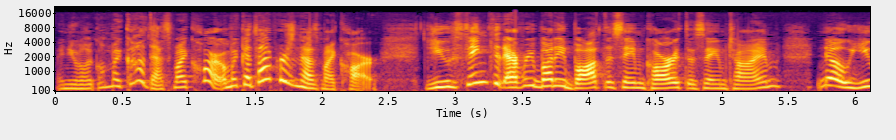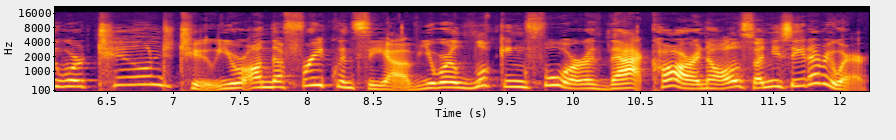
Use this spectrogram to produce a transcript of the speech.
and you're like, oh my God, that's my car. Oh my God, that person has my car. Do you think that everybody bought the same car at the same time? No, you were tuned to, you were on the frequency of, you were looking for that car, and all of a sudden you see it everywhere.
